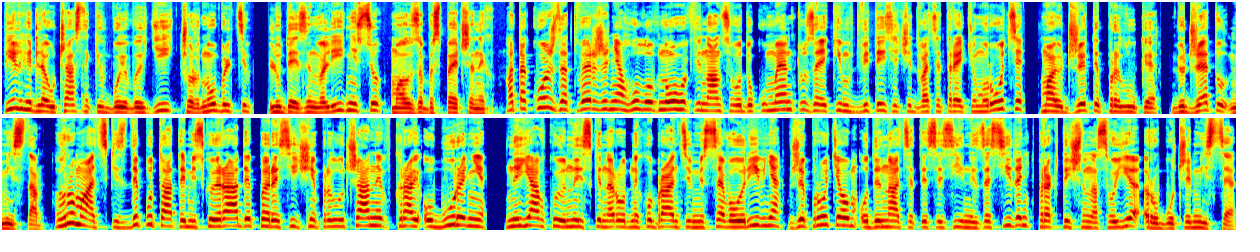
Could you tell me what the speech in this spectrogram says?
пільги для учасників бойових дій, чорнобильців, людей з інвалідністю, малозабезпечених, а також затвердження головного фінансового документу, за яким в 2023 році мають жити прилуки бюджету міста. Громадськість, депутати міської ради, пересічні прилучани вкрай обурені неявкою низки народних обранців місцевого рівня вже протягом 11 сесійних засідань, практично на своє робоче місце.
